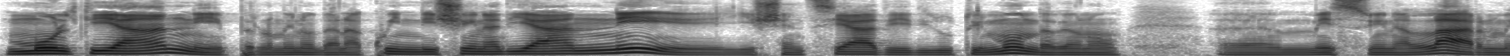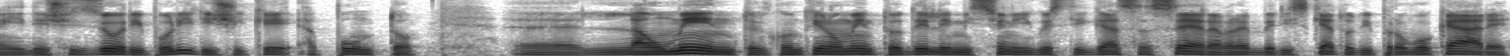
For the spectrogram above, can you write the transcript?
molti anni, perlomeno da una quindicina di anni, gli scienziati di tutto il mondo avevano eh, messo in allarme i decisori politici che appunto eh, l'aumento, il continuo aumento delle emissioni di questi gas serra avrebbe rischiato di provocare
